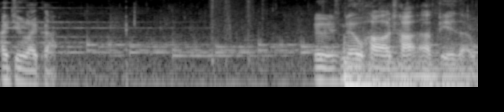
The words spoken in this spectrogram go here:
I do like that. There is no hard hat up here though.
